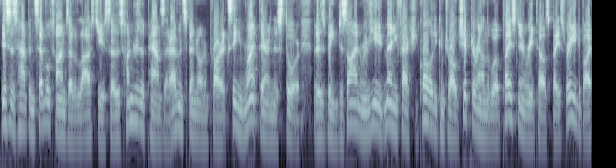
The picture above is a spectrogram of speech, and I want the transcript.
This has happened several times over the last year, so there's hundreds of pounds that I haven't spent on a product sitting right there in the store that has been designed, reviewed, manufactured, quality controlled, shipped around the world, placed in a retail space, ready to buy,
